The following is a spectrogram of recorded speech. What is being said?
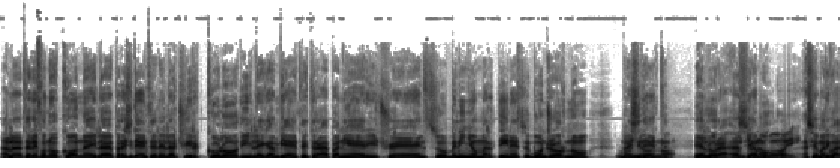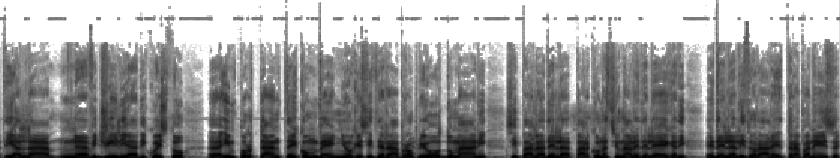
Al telefono con il presidente del circolo di Lega Ambiente Trapani Erice, Enzo Benigno Martinez. Buongiorno, presidente. E allora eh, siamo, siamo, arrivati alla mh, mm, vigilia di questo eh, importante convegno che si terrà proprio domani. Si parla del Parco Nazionale delle Egadi e del litorale trapanese.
